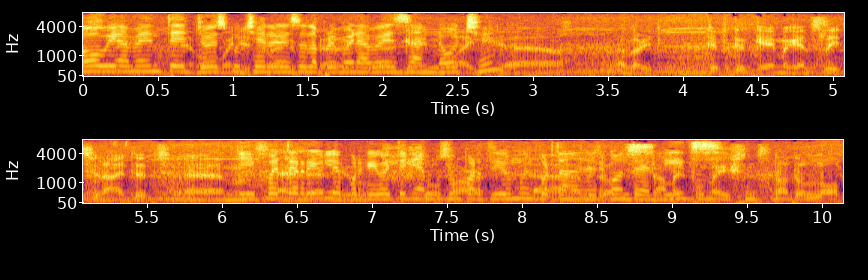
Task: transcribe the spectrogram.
Obviamente, yo escuché eso la primera vez anoche. Uh, um, Y fue terrible porque hoy teníamos un partido muy importante uh, contra el Leeds. information's not a lot,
